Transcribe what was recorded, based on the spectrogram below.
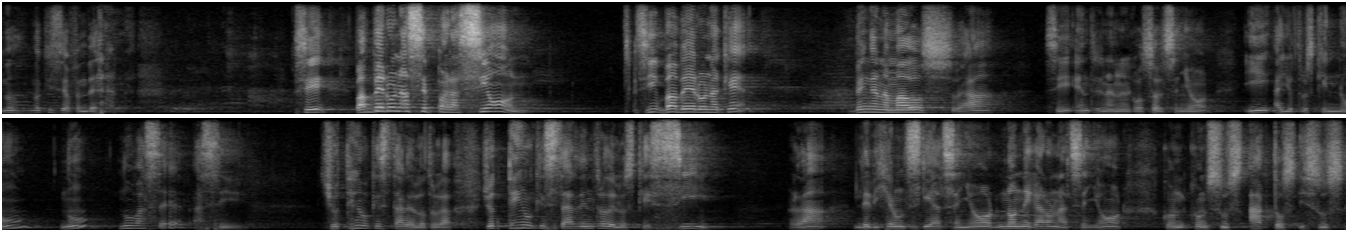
no, no quise ofender. Sí, va a haber una separación. Sí, va a haber una qué? Vengan amados, ¿verdad? Sí, entren en el gozo del Señor. Y hay otros que no, no, no va a ser así. Yo tengo que estar del otro lado. Yo tengo que estar dentro de los que sí, ¿verdad? Le dijeron sí al Señor, no negaron al Señor con, con sus actos y sus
